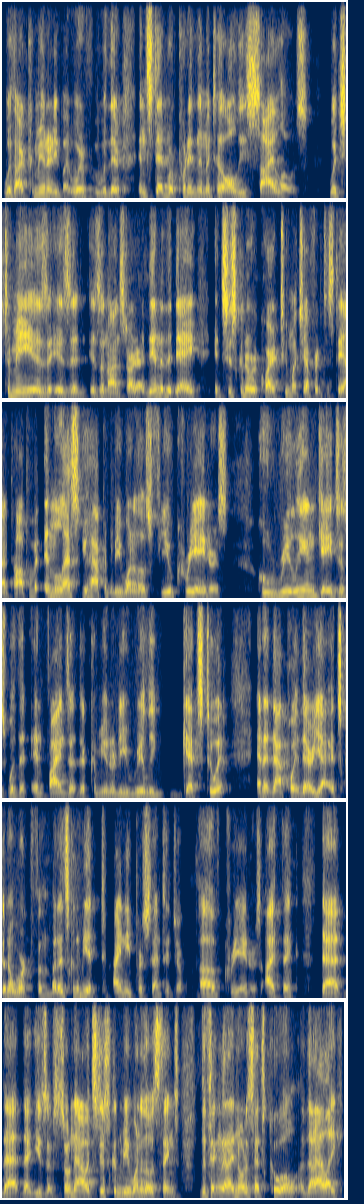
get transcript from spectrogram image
with our community. But we're, we're instead we're putting them into all these silos which to me is is a, is a non-starter. At the end of the day, it's just going to require too much effort to stay on top of it, unless you happen to be one of those few creators who really engages with it and finds that their community really gets to it. And at that point, there, yeah, it's going to work for them. But it's going to be a tiny percentage of, of creators, I think, that that that use it. So now it's just going to be one of those things. The thing that I noticed that's cool that I like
